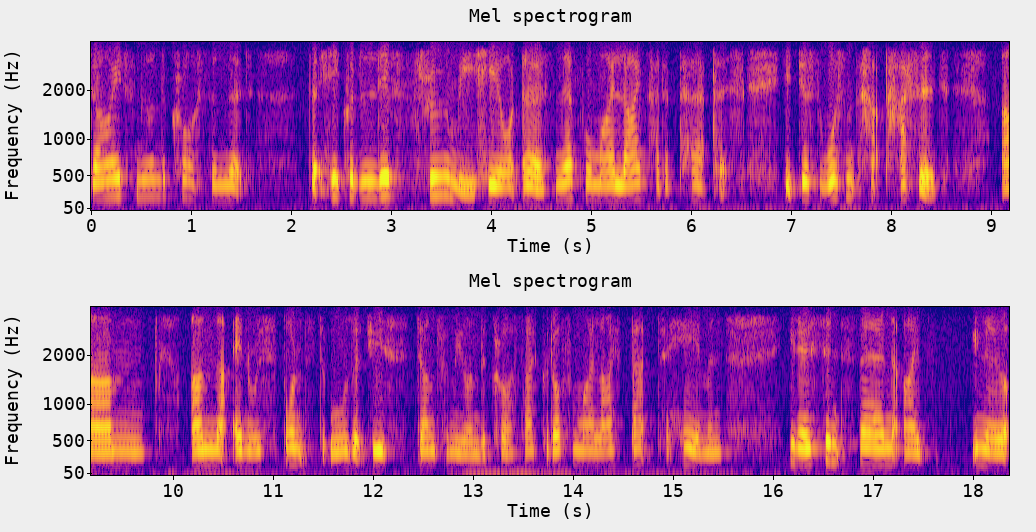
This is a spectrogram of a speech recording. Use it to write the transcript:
died for me on the cross and that that he could live through me here on earth and therefore my life had a purpose. It just wasn't haphazard. Um, and in response to all that Jesus done for me on the cross, I could offer my life back to him. And, you know, since then I've, you know,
